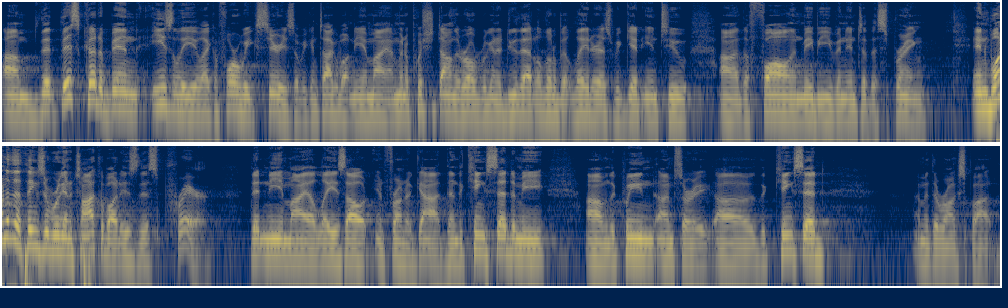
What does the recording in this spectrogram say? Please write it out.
um, that this could have been easily like a four week series that we can talk about Nehemiah. I'm going to push it down the road. We're going to do that a little bit later as we get into uh, the fall and maybe even into the spring. And one of the things that we're going to talk about is this prayer that Nehemiah lays out in front of God. Then the king said to me, um, the queen, I'm sorry, uh, the king said, I'm at the wrong spot.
